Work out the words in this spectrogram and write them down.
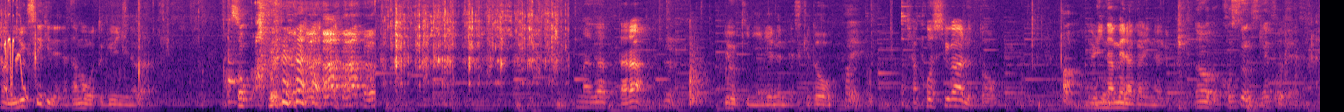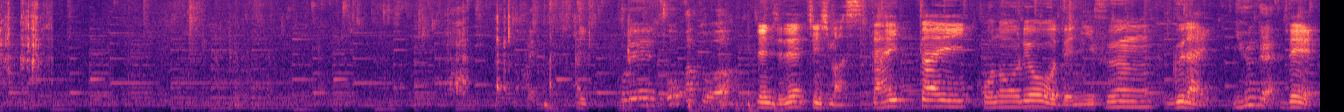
まあ、ミルクセーキでね。卵と牛乳だから。あそっか 混ざったら容器に入れるんですけどはい。茶こしがあるとあより滑らかになる。なるほどこすんですねこれ。ではい。はい。これをあとは？レンジでチンします。だいたいこの量で2分ぐらい2分ぐらい。で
